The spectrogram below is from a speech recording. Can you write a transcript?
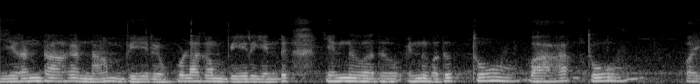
இரண்டாக நாம் வேறு உலகம் வேறு என்று எண்ணுவது எண்ணுவது தூவாக தூவை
